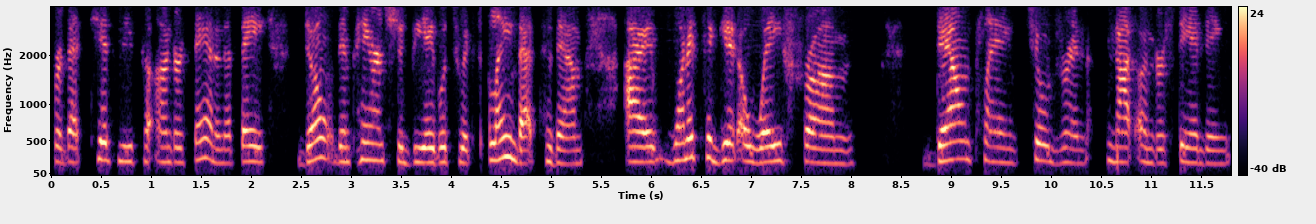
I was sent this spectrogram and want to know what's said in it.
for that kids need to understand. And if they don't, then parents should be able to explain that to them. I wanted to get away from downplaying children not understanding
